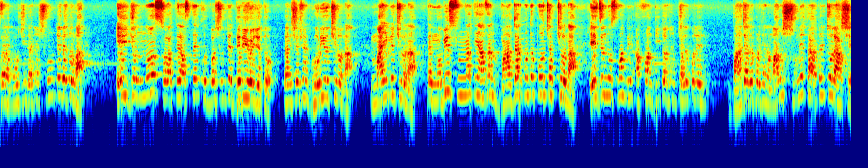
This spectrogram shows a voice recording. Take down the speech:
যারা মসজিদ আজান শুনতে পেত না। এই জন্য সলাতে আসতে খুতবা শুনতে দেরি হয়ে যেত। কারণ সে সময় ঘড়িও ছিল না, মাইকও ছিল না। তাই নবীর সুন্নাতি আজান বাজার পর্যন্ত পৌঁছাচ্ছিল না। এই জন্য ওসমান বিন আফফান দ্বিতীয় চালু করলেন বাজারের উপরে যেন মানুষ শুনে তাড়াতাড়ি চলে আসে।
